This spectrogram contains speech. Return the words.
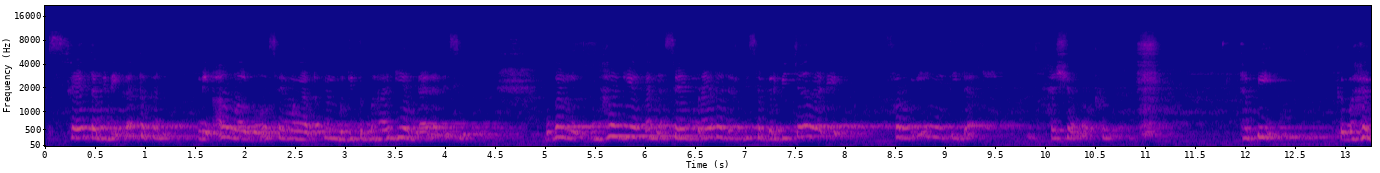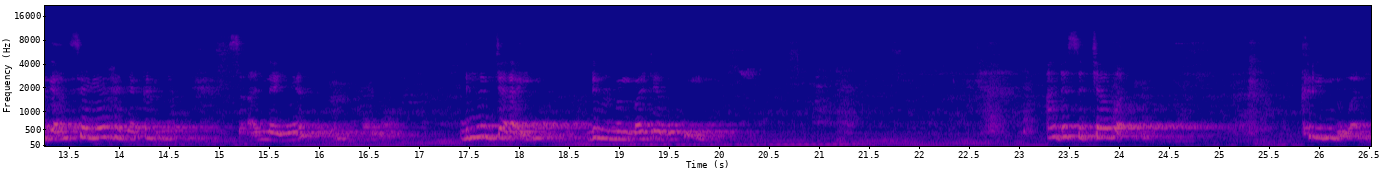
Saya tadi dikatakan di awal bahwa saya mengatakan begitu bahagia berada di sini bukan bahagia karena saya berada dan bisa berbicara di forum ini tidak? Hasya tapi kebahagiaan saya hanya karena seandainya dengan cara ini, dengan membaca buku ini, ada secawat kerinduan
